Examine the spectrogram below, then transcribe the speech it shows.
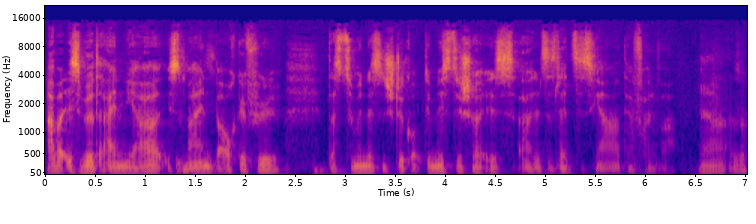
Aber es wird ein Jahr, ist mein Bauchgefühl, das zumindest ein Stück optimistischer ist, als es letztes Jahr der Fall war. Ja, also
